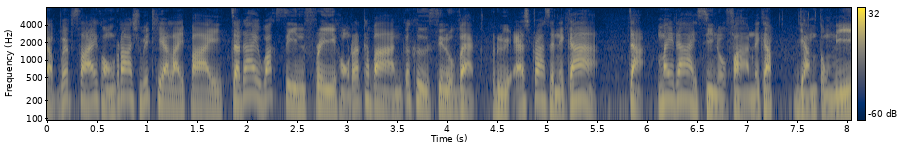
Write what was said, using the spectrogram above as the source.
กับเว็บไซต์ของราชวิทยาลัยไป จะได้วัคซีนฟรีของรัฐบาลก็คือซีโนแวคหรือ a s t r a z เซ e c a จะไม่ได้ซีโนฟาร์มนะครับ ย้ำตรงนี้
